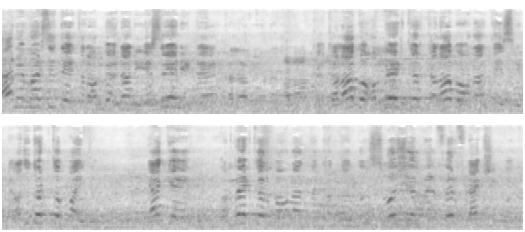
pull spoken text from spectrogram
ನಾನೇ ಮಾಡಿಸಿದ್ದೆ ನಾನು ಹೆಸರೇನಿಟ್ಟೆ ಕಲಾಭವನ ಅಂಬೇಡ್ಕರ್ ಕಲಾಭವನ ಅಂತ ಹೆಸರಿಟ್ಟೆ ಅದು ದೊಡ್ಡ ತಪ್ಪಾಯಿತು. ಯಾಕೆ? ಅಂಬೇಡ್ಕರ್ ಭವನ ಅಂತಕ್ಕಂಥದ್ದು ಸೋಷಿಯಲ್ ವೆಲ್ಫೇರ್ ಫ್ಲಾಗ್ಶಿಪ್ ಅದು.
